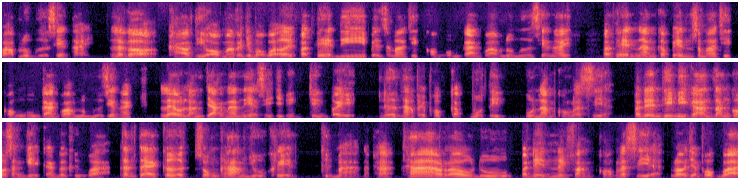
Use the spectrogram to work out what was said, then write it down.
ความร่วมมือเซี่ยงไฮ้แล้วก็ข่าวที่ออกมาก็จะบอกว่าเอ้ยประเทศนี้เป็นสมาชิกขององค์การความร่วมมือเซี่ยงไฮ้ประเทศนั้นก็เป็นสมาชิกขององค์การความร่วมมือเซี่ยงไฮ้แล้วหลังจากนั้นเนี่ยสีจิ้นผิงจึงไปเดินทางไปพบกับบูตินผู้นำของรัสเซีย ประเด็นที่มีการตั้งข้อสังเกตกันก็คือว่า ตั้งแต่เกิดสงครามยูเครน ขึ้นมานะครับ ถ้าเราดูประเด็นในฝั่งของรัสเซีย เราจะพบว่า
